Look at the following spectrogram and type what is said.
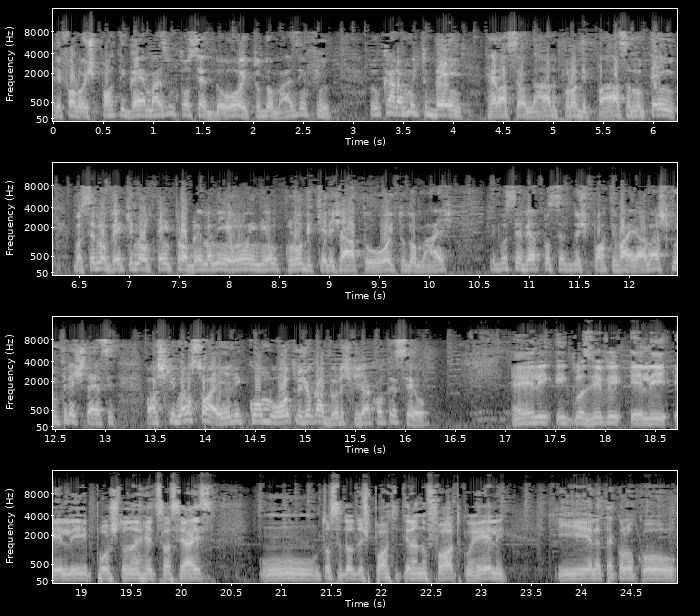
Ele falou: o esporte ganha mais um torcedor e tudo mais, enfim. Um cara muito bem relacionado por onde passa, não tem, você não vê que não tem problema nenhum em nenhum clube que ele já atuou e tudo mais. E você vê a torcida do esporte vaiano, acho que entristece. Acho que não só ele, como outros jogadores que já aconteceu. É, ele, inclusive, ele, ele postou nas redes sociais um torcedor do esporte tirando foto com ele. E ele até colocou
